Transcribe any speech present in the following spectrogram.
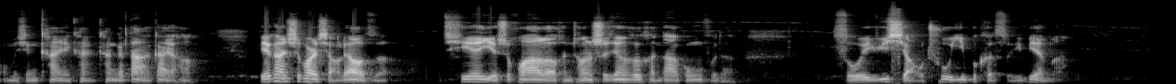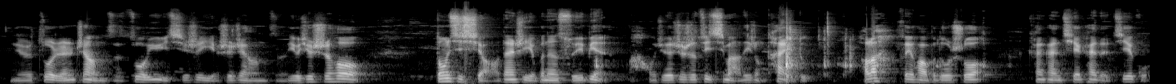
我们先看一看，看个大概哈。别看是块小料子，切也是花了很长时间和很大功夫的。所谓于小处亦不可随便嘛。你说做人这样子，做玉其实也是这样子。有些时候东西小，但是也不能随便啊。我觉得这是最起码的一种态度。好了，废话不多说，看看切开的结果。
